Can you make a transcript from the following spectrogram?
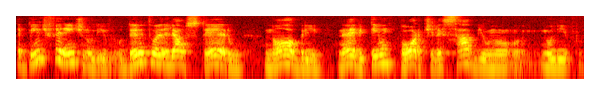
é bem diferente no livro. O Denethor ele é austero, nobre, né? ele tem um porte, ele é sábio no, no livro.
